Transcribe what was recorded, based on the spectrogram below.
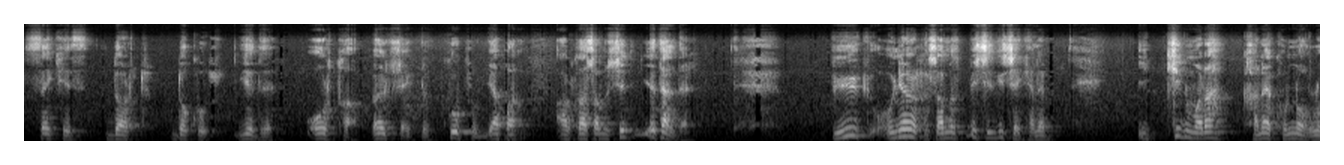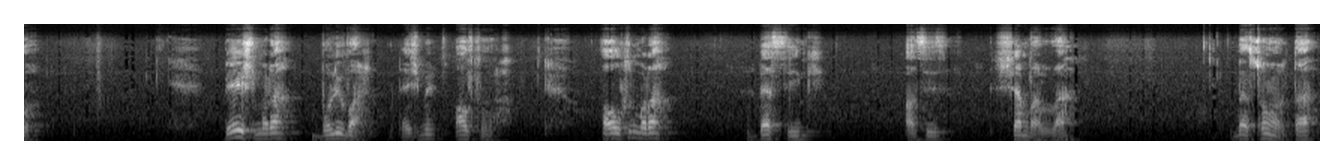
8, 4, 9, 7 orta ölçekli kupon yapan arkadaşlarımız için yeterlidir. Büyük oynayan arkadaşlarımız bir çizgi çekelim. 2 numara Kaneko'nun. 5 numara Bolivar Necmi Altınla. 6 numara Besting Aziz Şembar'la. Ve son olarak da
